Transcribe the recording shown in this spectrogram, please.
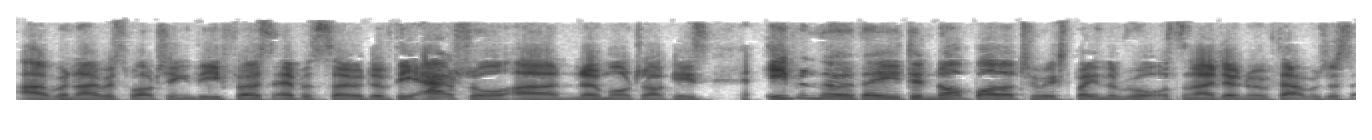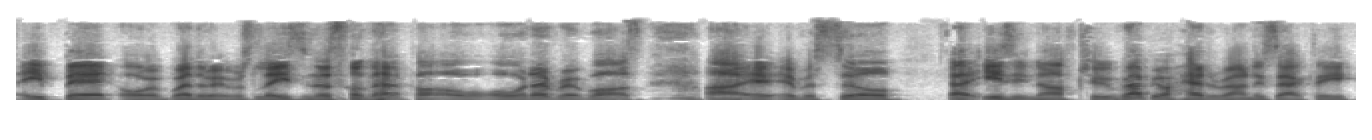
uh, when I was watching the first episode of the actual uh, No More Jockeys, even though they did not bother to explain the rules, and I don't know if that was just a bit or whether it was laziness on that part or, or whatever it was, uh, it, it, was still uh, easy enough to wrap your head around exactly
